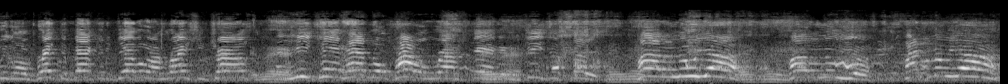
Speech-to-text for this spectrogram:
We're gonna break the back of the devil on Rice and Charles, Amen. and he can't have no power where I'm standing. In Jesus' name. Amen. Hallelujah. Amen. Hallelujah. Hallelujah.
